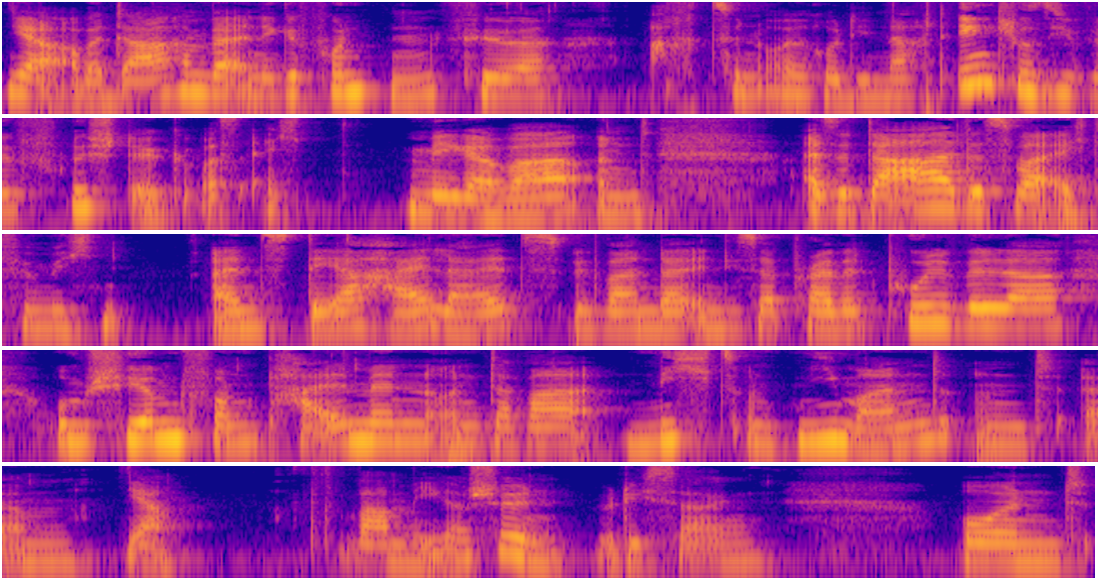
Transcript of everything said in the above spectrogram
ja, aber da haben wir eine gefunden für 18 Euro die Nacht, inklusive Frühstück, was echt mega war. Und also da, das war echt für mich eins der Highlights. Wir waren da in dieser Private Pool Villa, umschirmt von Palmen und da war nichts und niemand. Und ähm, ja, war mega schön, würde ich sagen. Und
